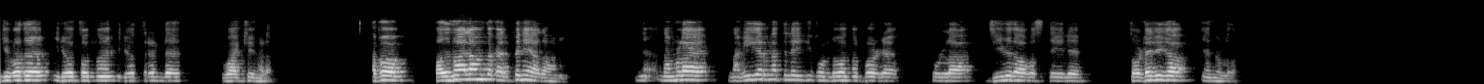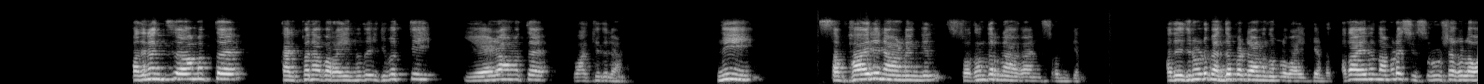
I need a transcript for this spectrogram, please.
ഇരുപത് ഇരുപത്തൊന്ന് ഇരുപത്തിരണ്ട് വാക്യങ്ങൾ. അപ്പോ പതിനാലാമത്തെ കൽപ്പന അതാണ്. നമ്മളെ നവീകരണത്തിലേക്ക് കൊണ്ടുവന്നപ്പോൾ ഉള്ള ജീവിതാവസ്ഥയിൽ തുടരുക എന്നുള്ളത്. പതിനഞ്ചാമത്തെ കൽപ്പന പറയുന്നത് ഇരുപത്തി ഏഴാമത്തെ വാക്യത്തിലാണ്. നീ സഭാര്യനാണെങ്കിൽ സ്വതന്ത്രനാകാൻ ശ്രമിക്കണം. അത് ഇതിനോട് ബന്ധപ്പെട്ടാണ് നമ്മൾ വായിക്കേണ്ടത്. അതായത് നമ്മുടെ ശുശ്രൂഷകളോ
